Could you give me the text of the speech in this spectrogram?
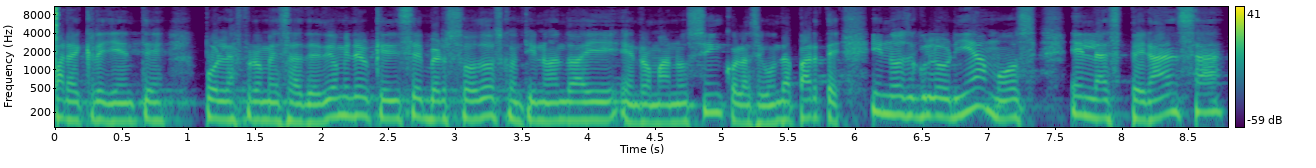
para el creyente por las promesas de Dios. Mire lo que dice el verso 2, continuando ahí en Romanos 5, la segunda parte. Y nos gloriamos en la esperanza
